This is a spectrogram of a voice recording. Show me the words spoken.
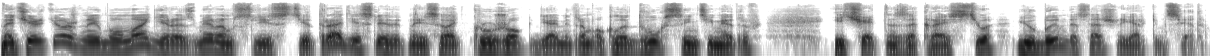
На чертежной бумаге размером с лист тетради следует нарисовать кружок диаметром около 2 см и тщательно закрасить его любым достаточно ярким цветом.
